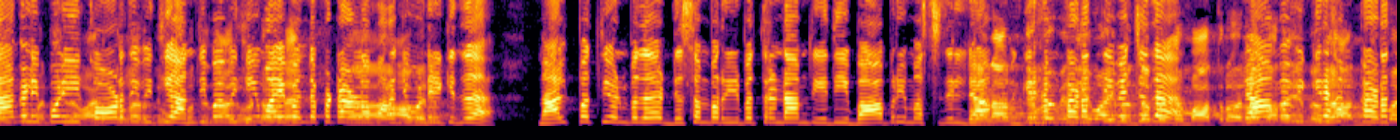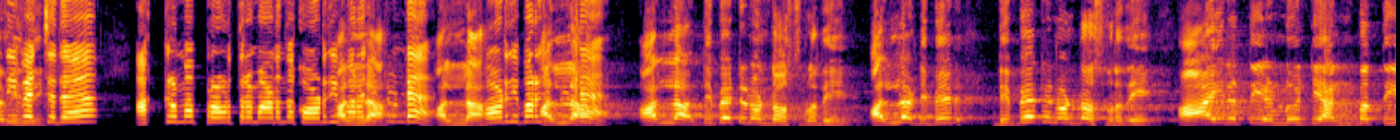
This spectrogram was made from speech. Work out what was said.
താങ്കൾ ഇപ്പോൾ ഈ കോടതി വിധി അന്തിമ വിധിയുമായി ബന്ധപ്പെട്ടാണല്ലോ പറഞ്ഞുകൊണ്ടിരിക്കുന്നത്? നാൽപ്പത്തി ഒൻപത് ഡിസംബർ ഇരുപത്തിരണ്ടാം തീയതി ബാബറി മസ്ജിദിൽ രാമവിഗ്രഹം കടത്തിവെച്ചത്. രാമവിഗ്രഹം കടത്തിവെച്ചത് അക്രമ പ്രവർത്തനമാണെന്ന് കോടതി പറഞ്ഞിട്ടുണ്ട്. അല്ല കോടതി പറഞ്ഞിട്ടുണ്ട്. അല്ല ഡിബേറ്റിനുണ്ടോ സ്മൃതി? അല്ല ഡിബേറ്റ് ഡിബേറ്റിനുണ്ടോ സ്മൃതി? ആയിരത്തി എണ്ണൂറ്റി അൻപത്തി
